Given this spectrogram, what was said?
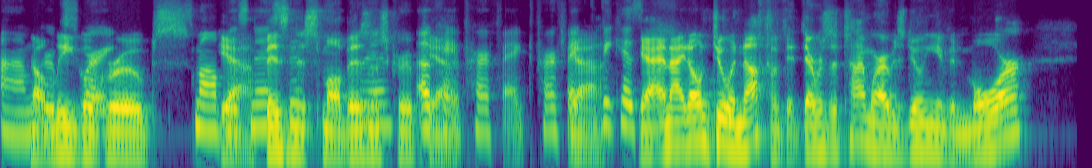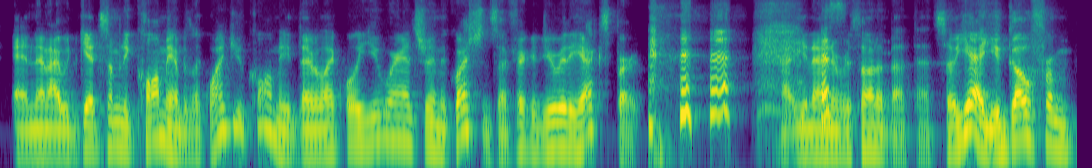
um, No, groups legal groups. small yeah, businesses business, small business group. Okay, Yeah. perfect, perfect. Yeah. Because Yeah. And I don't do enough of it. There was a time where I was doing even more. And then I would get somebody call me. I'd be like, why'd you call me? They're like, well, you were answering the questions. I figured you were the expert. Uh, you know, I never thought about that. So yeah, you go from,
